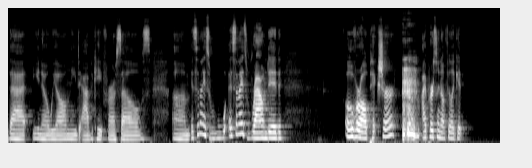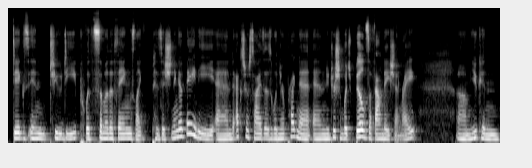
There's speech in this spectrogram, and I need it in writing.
that, you know, we all need to advocate for ourselves. Um, it's a nice, it's a nice rounded overall picture. I personally don't feel like it digs in too deep with some of the things like positioning of baby and exercises when you're pregnant and nutrition, which builds a foundation, right? Um, you can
